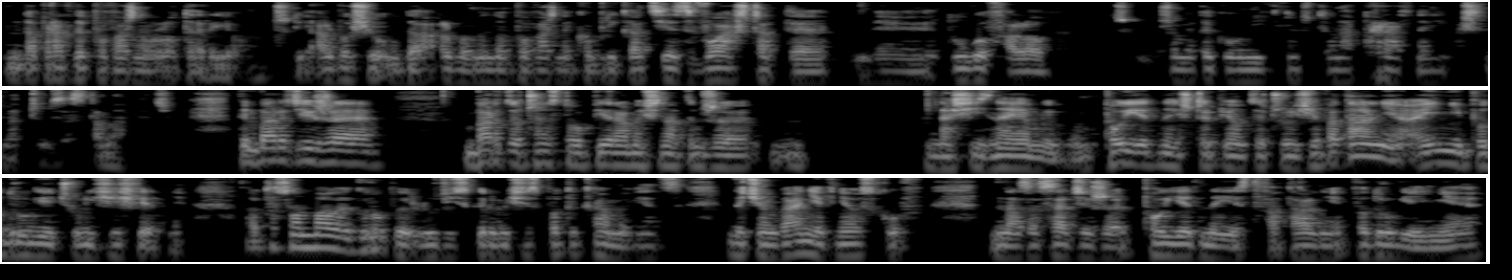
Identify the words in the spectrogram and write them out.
naprawdę poważną loterią, czyli albo się uda, albo będą poważne komplikacje, zwłaszcza te y, długofalowe. Jeżeli możemy tego uniknąć, to naprawdę nie ma się nad czym zastanawiać. Tym bardziej, że bardzo często opieramy się na tym, że mm, nasi znajomi po jednej szczepionce czuli się fatalnie, a inni po drugiej czuli się świetnie. Ale to są małe grupy ludzi, z którymi się spotykamy, więc wyciąganie wniosków na zasadzie, że po jednej jest fatalnie, po drugiej nie,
